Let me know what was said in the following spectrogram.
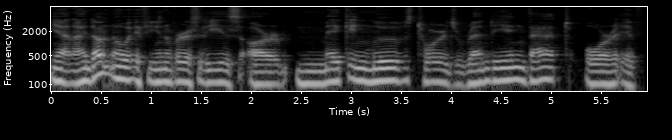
Yeah, and I don't know if universities are making moves towards remedying that, or if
